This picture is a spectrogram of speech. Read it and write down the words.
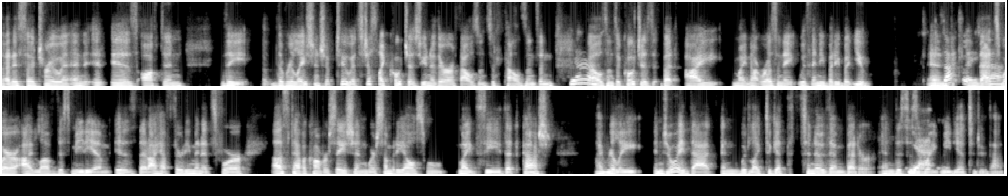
That is so true. And it is often the the relationship too. It's just like coaches, you know, there are thousands and thousands and yeah. thousands of coaches, but I might not resonate with anybody but you. And, exactly. and that's yeah. where I love this medium is that I have 30 minutes for us to have a conversation where somebody else will might see that, gosh, I really enjoyed that and would like to get to know them better. And this is yeah. a great media to do that.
